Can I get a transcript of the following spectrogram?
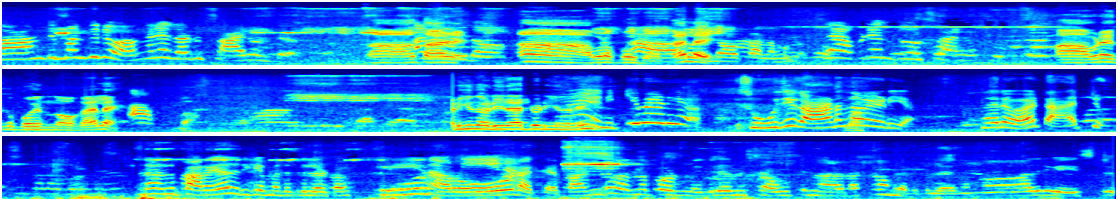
ഗാന്ധി മന്ദിരോ? അങ്ങനെ ഏതാണ്ട് സാധനം ഉണ്ട് ആ ആ താഴെ. ആ അവിടെ പോയി നോക്കാം അല്ലേ? ആ അവിടെയൊക്കെ പോയി നോക്കാം അല്ലേ. അടിക്കുന്നോടി രാറ്റ് അടിക്കുന്നോടി? എനിക്ക് പേടിയാ. സൂചി കാണുന്ന പേടിയാ. നേരവാ ടാറ്റു. എന്നാലും പറയാതിരിക്കാൻ പറ്റത്തില്ല കേട്ടോ. ക്ലീനാ റോഡൊക്കെ പണ്ട് വന്നപ്പോ ഉള്ളു ഇതിലൊന്നും ചവിട്ടി നടക്കാൻ പറ്റത്തില്ലായിരുന്നു. മാതിരി വേസ്റ്റ്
